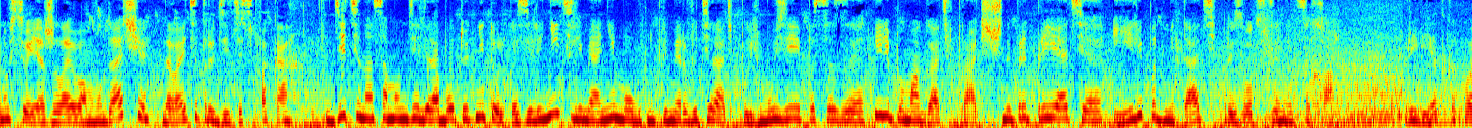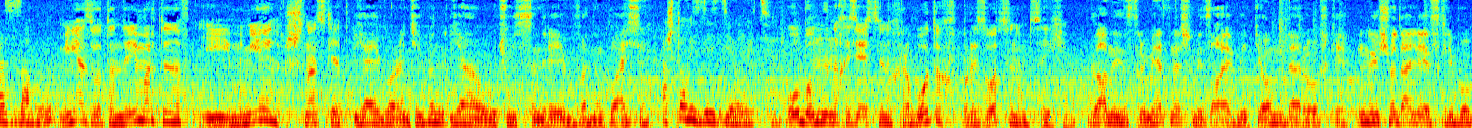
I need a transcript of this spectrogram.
Ну все, я желаю вам удачи. Давайте трудитесь. Пока. Дети на самом деле работают не только зеленителями. Они могут, например, вытирать пыль в музее ПСЗ или помогать в прачечной предприятия или подметать производственные цеха. Привет, как вас зовут? Меня зовут Андрей Мартынов, и мне 16 лет. Я Егор Антипин, я учусь с Андреем в одном классе. А что вы здесь делаете? Оба мы на хозяйственных работах в производственном цехе. Главный инструмент наш метла, метем дорожки. Ну еще далее скребок,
